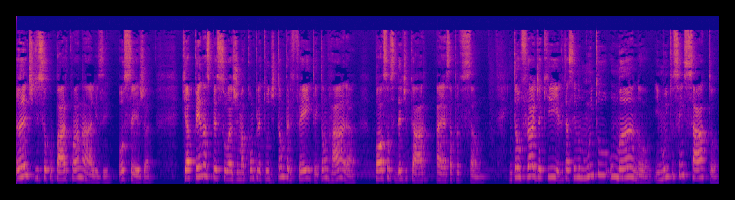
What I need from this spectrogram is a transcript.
antes de se ocupar com a análise, ou seja, que apenas pessoas de uma completude tão perfeita e tão rara possam se dedicar a essa profissão. Então Freud aqui ele está sendo muito humano e muito sensato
